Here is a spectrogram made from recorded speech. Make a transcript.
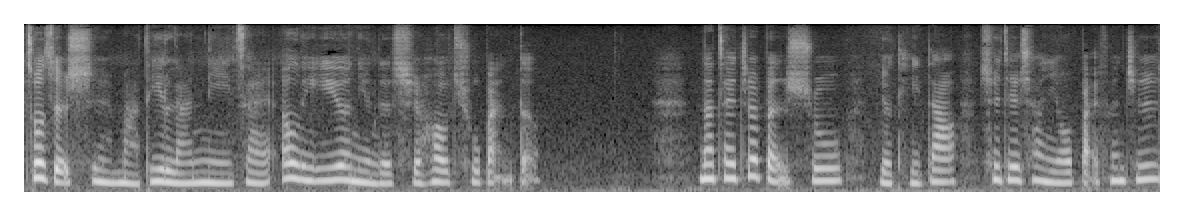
作者是马蒂兰尼在二零一二年的时候出版的。那在这本书有提到，世界上有百分之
